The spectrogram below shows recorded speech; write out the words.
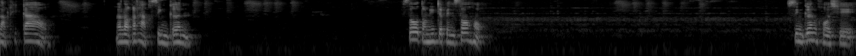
หลักที่ 9 แล้วเราก็ถักซิงเกิล โซ่ตรงนี้จะเป็นโซ่หก ซิงเกิลโครเชต์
